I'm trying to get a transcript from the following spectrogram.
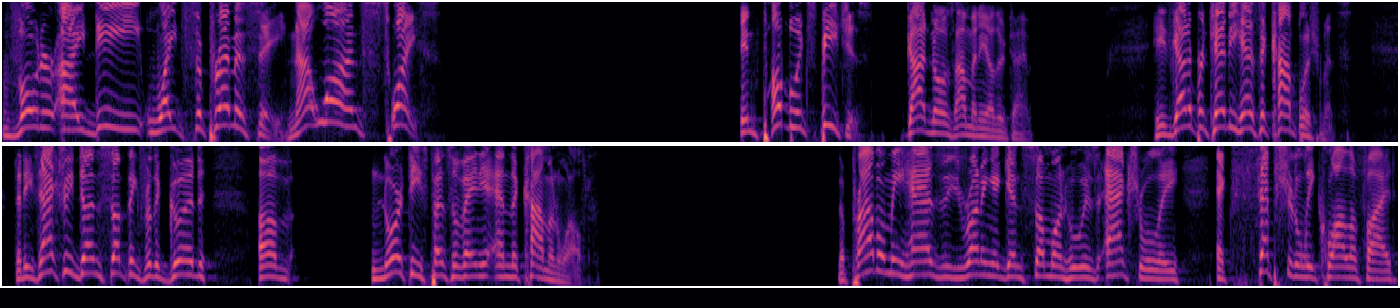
voter ID white supremacy. Not once, twice in public speeches. God knows how many other times. He's got to pretend he has accomplishments, that he's actually done something for the good of Northeast Pennsylvania and the Commonwealth. The problem he has is he's running against someone who is actually exceptionally qualified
